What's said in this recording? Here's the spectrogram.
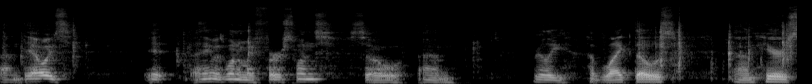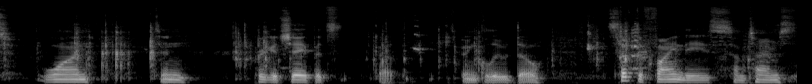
Um, they always, it. I think it was one of my first ones, so um, really have liked those. Um, here's one. It's in pretty good shape. It's got, it's been glued though. It's tough to find these sometimes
